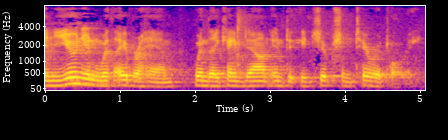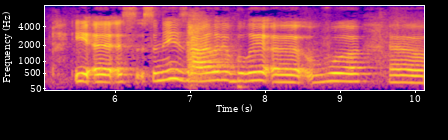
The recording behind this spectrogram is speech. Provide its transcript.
in union with Abraham when they came down into Egyptian territory. І е, с- сини Ізраїлеві були е, в, е,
